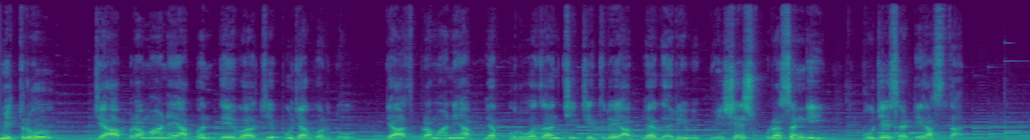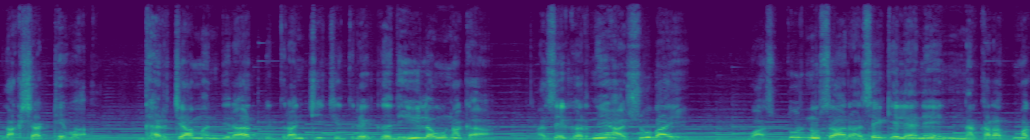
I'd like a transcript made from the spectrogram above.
मित्र ज्याप्रमाणे आपण देवाची पूजा करतो त्याचप्रमाणे आपल्या पूर्वजांची चित्रे आपल्या घरी विशेष प्रसंगी पूजेसाठी असतात. लक्षात ठेवा घरच्या मंदिरात पित्रांची चित्रे कधीही लावू नका. असे करणे अशुभ आहे. वास्तूनुसार असे केल्याने नकारात्मक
